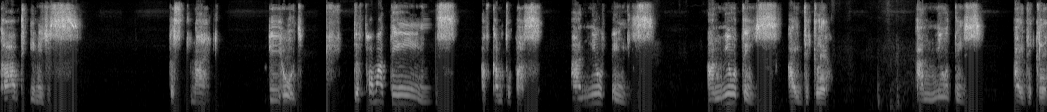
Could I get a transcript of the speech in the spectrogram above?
carved images. Verse 9. Behold, the former things have come to pass, and new things, and new things I declare, and new things I declare.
